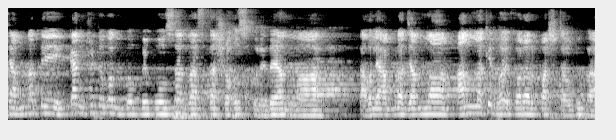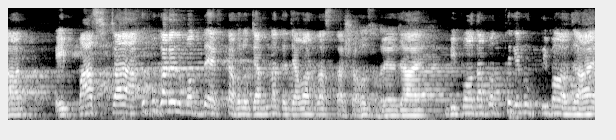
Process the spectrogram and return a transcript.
জান্নাতে কাঙ্ক্ষিত গন্তব্যে পৌঁছার রাস্তা সহজ করে দেয় আল্লাহ। তাহলে আমরা জানলাম, আল্লাহকে ভয় করার পাঁচটা উপকার। এই পাঁচটা উপকারের মধ্যে একটা হলো জান্নাতে যাওয়ার রাস্তা সহজ হয়ে যায়, বিপদ, আপদ থেকে মুক্তি পাওয়া যায়,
